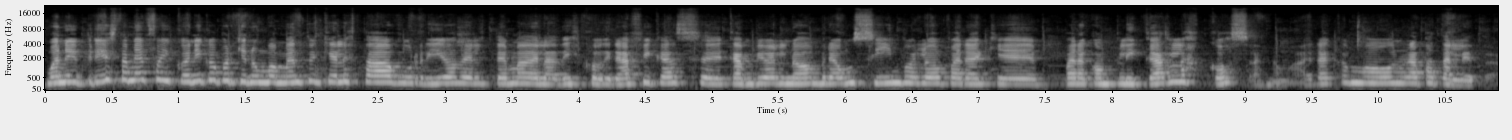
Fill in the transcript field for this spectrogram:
Bueno, y Prince también fue icónico porque en un momento en que él estaba aburrido del tema de la discográfica, se cambió el nombre a un símbolo para que para complicar las cosas nomás. Era como una pataleta.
